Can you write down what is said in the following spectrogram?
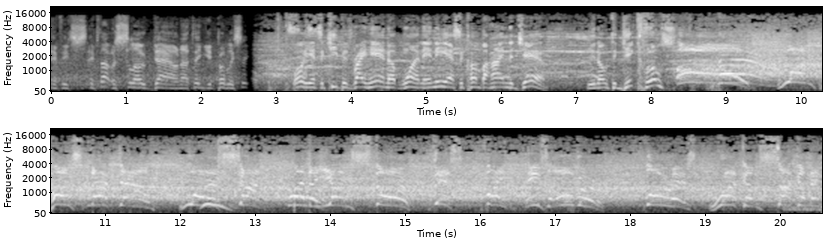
if it's if that was slowed down, I think you'd probably see. Well, he has to keep his right hand up one, and he has to come behind the jab, you know, to get close. Oh! One punch knockdown! What a shot by the young star! This fight is over! Flores, rock'em, sock'em, and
